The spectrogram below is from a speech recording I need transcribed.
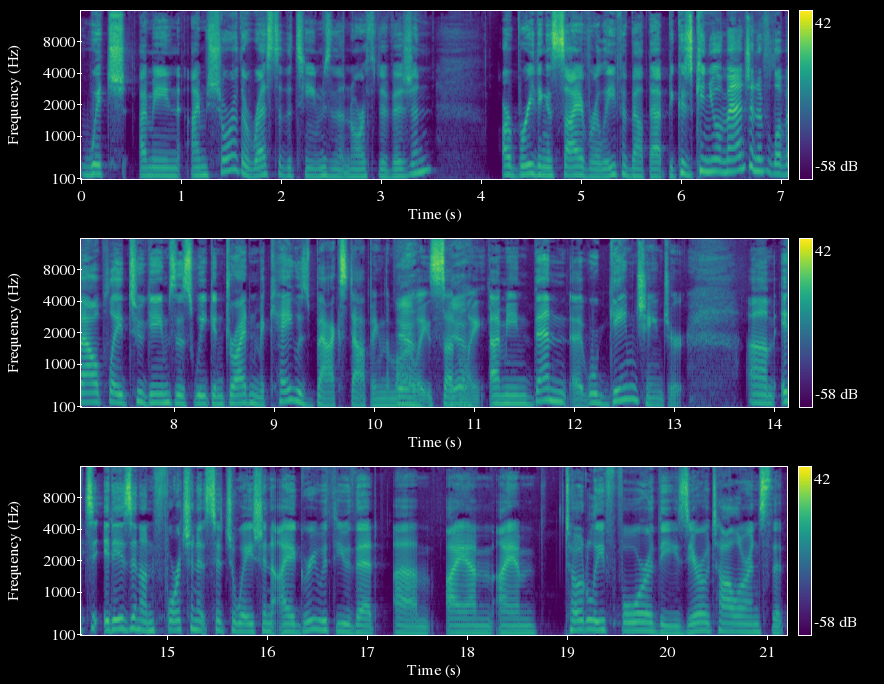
which I mean, I'm sure the rest of the teams in the North Division are breathing a sigh of relief about that because can you imagine if Laval played two games this week and Dryden McKay was backstopping the Yeah, Marlies suddenly? I mean, then uh, we're game changer. Um, it's it is an unfortunate situation. I agree with you that um, I am I am totally for the zero tolerance that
